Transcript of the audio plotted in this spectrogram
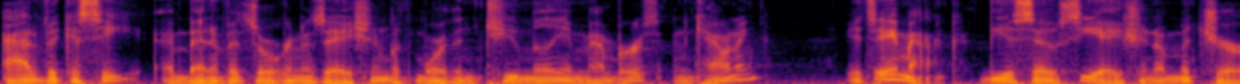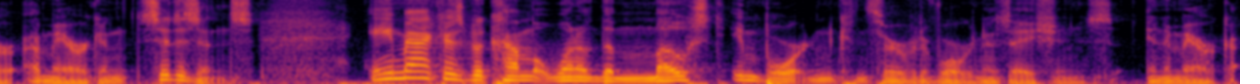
advocacy and benefits organization with more than 2 million members and counting? It's AMAC, the Association of Mature American Citizens. AMAC has become one of the most important conservative organizations in America.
